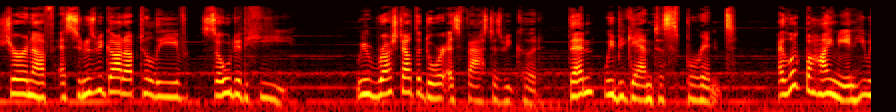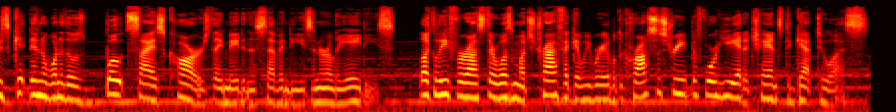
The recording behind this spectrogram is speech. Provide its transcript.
Sure enough, as soon as we got up to leave, so did he. We rushed out the door as fast as we could. Then we began to sprint. I looked behind me and he was getting into one of those boat sized cars they made in the 70s and early 80s. Luckily for us, there wasn't much traffic and we were able to cross the street before he had a chance to get to us.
